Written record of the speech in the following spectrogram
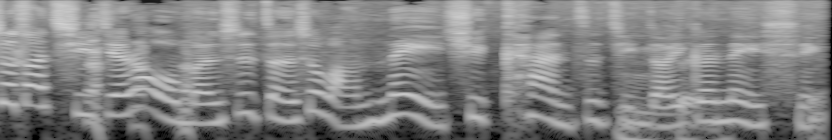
这段期间让我们是真的是往内去看自己的一个内心。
